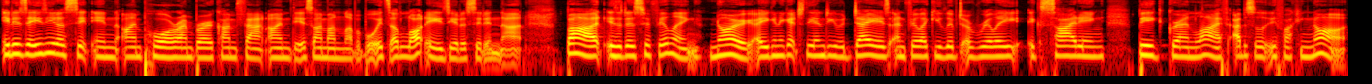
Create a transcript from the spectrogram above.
It is easier to sit in I'm poor, I'm broke, I'm fat, I'm this, I'm unlovable. It's a lot easier to sit in that. But is it as fulfilling? No. Are you going to get to the end of your days and feel like you lived a really exciting, big, grand life? Absolutely fucking not.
